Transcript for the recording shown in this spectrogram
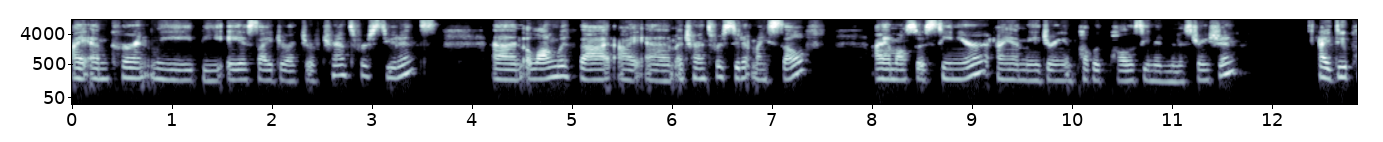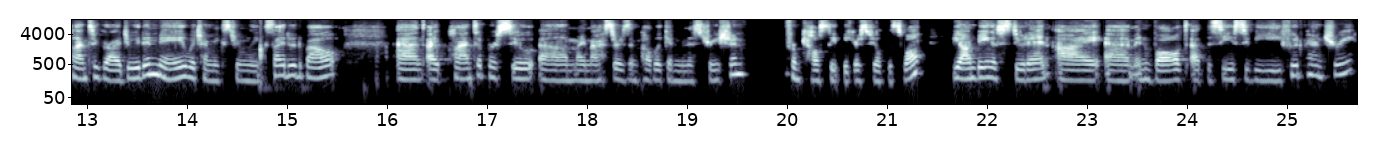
I am currently the ASI Director of Transfer Students. And along with that, I am a transfer student myself. I am also a senior. I am majoring in public policy and administration. I do plan to graduate in May, which I'm extremely excited about. And I plan to pursue um, my master's in public administration from Cal State Bakersfield as well. Beyond being a student, I am involved at the CSUB Food Pantry,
